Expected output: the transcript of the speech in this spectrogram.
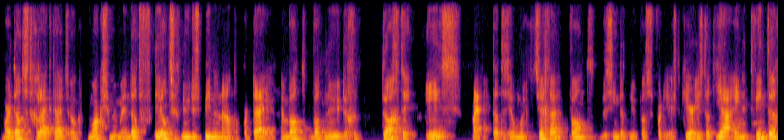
maar dat is tegelijkertijd ook het maximum. En dat verdeelt zich nu dus binnen een aantal partijen. En wat, wat nu de gedachte is, maar ja, dat is heel moeilijk te zeggen, want we zien dat nu pas voor de eerste keer, is dat ja 21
